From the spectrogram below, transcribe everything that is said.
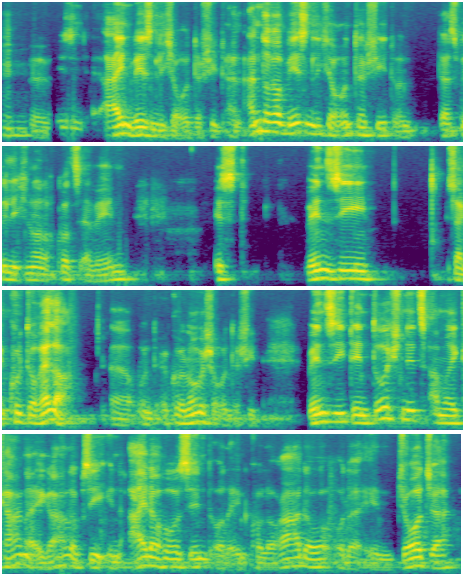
mhm. äh, ein wesentlicher Unterschied. Ein anderer wesentlicher Unterschied, und das will ich nur noch kurz erwähnen, ist, wenn Sie, ist ein kultureller äh, und ökonomischer Unterschied, wenn Sie den Durchschnittsamerikaner, egal ob Sie in Idaho sind oder in Colorado oder in Georgia,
